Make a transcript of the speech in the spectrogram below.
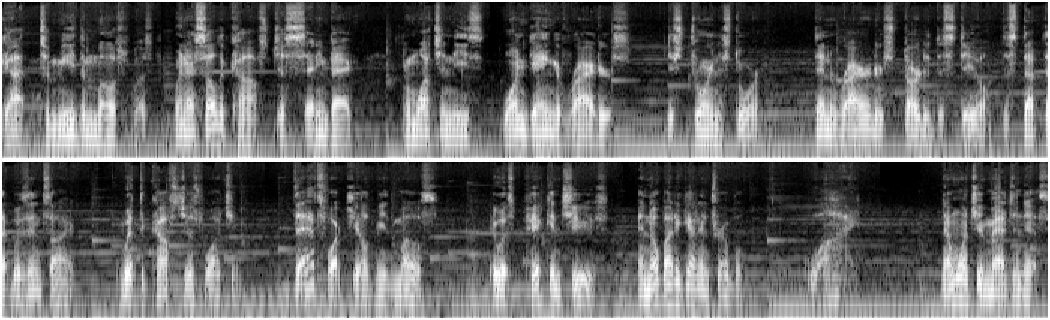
got to me the most was when I saw the cops just sitting back and watching these one gang of rioters destroying a store. Then the rioters started to steal the stuff that was inside, with the cops just watching. That's what killed me the most. It was pick and choose, and nobody got in trouble. Why? Now, I want you to imagine this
